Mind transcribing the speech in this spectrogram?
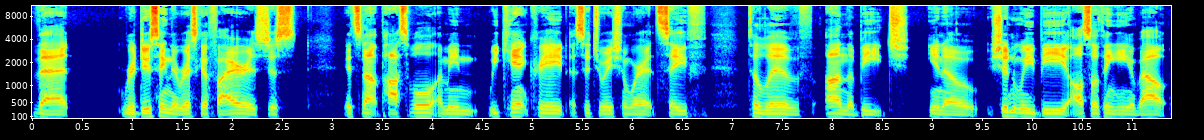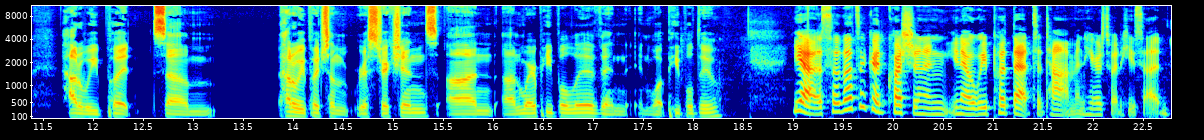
that reducing the risk of fire is just it's not possible. I mean, we can't create a situation where it's safe to live on the beach. You know, shouldn't we be also thinking about how do we put some how do we put some restrictions on on where people live and and what people do? Yeah, so that's a good question and you know, we put that to Tom and here's what he said.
